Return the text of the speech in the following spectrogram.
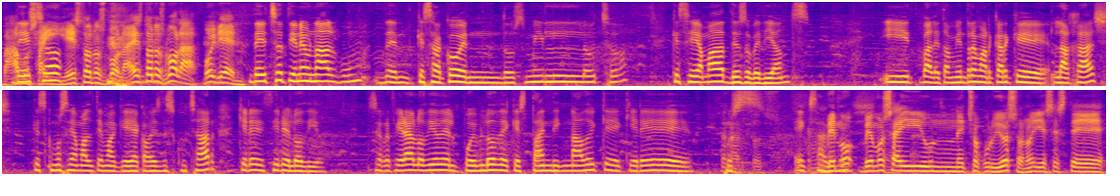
Vamos de hecho, ahí, esto nos mola, esto nos mola. Muy bien. de hecho, tiene un álbum de- que sacó en 2008 que se llama Desobedience. Y vale, también remarcar que la gash, que es como se llama el tema que acabáis de escuchar, quiere decir el odio. Se refiere al odio del pueblo de que está indignado y que quiere. Pues. Exacto. Vemos, vemos ahí un hecho curioso, ¿no? Y es este,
